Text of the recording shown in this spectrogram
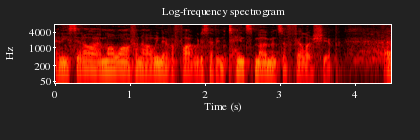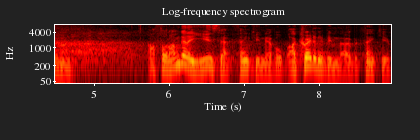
And he said, Oh, my wife and I, we never fight. We just have intense moments of fellowship. And I thought, I'm going to use that. Thank you, Neville. I credited him though, but thank you.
